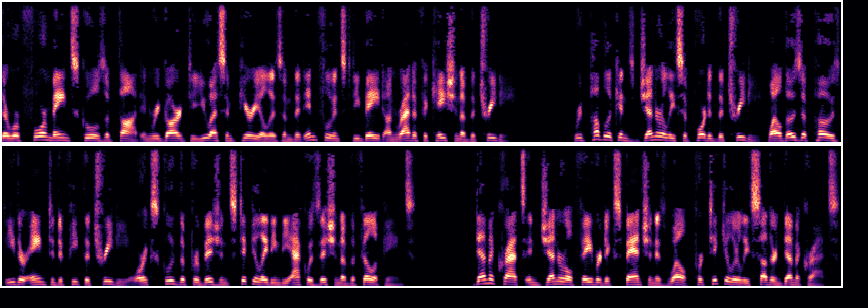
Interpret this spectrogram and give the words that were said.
there were four main schools of thought in regard to U.S. imperialism that influenced debate on ratification of the treaty. Republicans generally supported the treaty, while those opposed either aimed to defeat the treaty or exclude the provision stipulating the acquisition of the Philippines. Democrats in general favored expansion as well, particularly Southern Democrats.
